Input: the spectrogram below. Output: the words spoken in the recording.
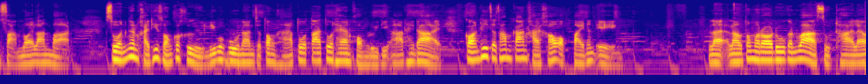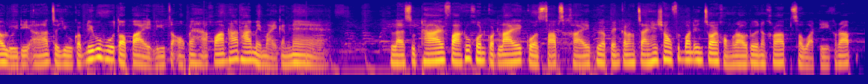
3,300 ล้านบาท ส่วนเงื่อนไขที่ 2 ก็คือลิเวอร์พูลนั้นจะต้องหาตัวตายตัวแทนของลุยดิอาร์สให้ได้ ก่อนที่จะทำการขายเขาออกไปนั่นเองและเราต้องมารอดูกันว่าสุดท้ายแล้วลุยดิอาร์สจะอยู่กับลิเวอร์พูลต่อไป หรือจะออกไปหาความท้าทายใหม่ๆ กันแน่ และสุดท้ายฝากทุกคนกดไลค์ กด Subscribe เพื่อเป็นกำลังใจให้ช่องฟุตบอล Enjoy ของเราด้วยนะครับ สวัสดีครับ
